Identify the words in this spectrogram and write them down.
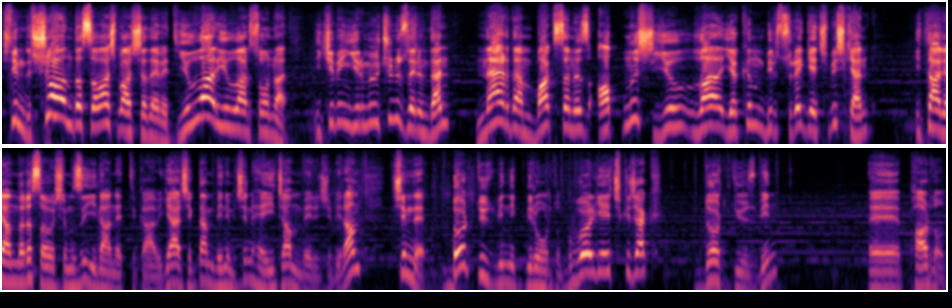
Şimdi şu anda savaş başladı evet. Yıllar yıllar sonra 2023'ün üzerinden nereden baksanız 60 yıla yakın bir süre geçmişken İtalyanlara savaşımızı ilan ettik abi. Gerçekten benim için heyecan verici bir an. Şimdi 400 binlik bir ordu bu bölgeye çıkacak. 400 bin. Ee, pardon.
